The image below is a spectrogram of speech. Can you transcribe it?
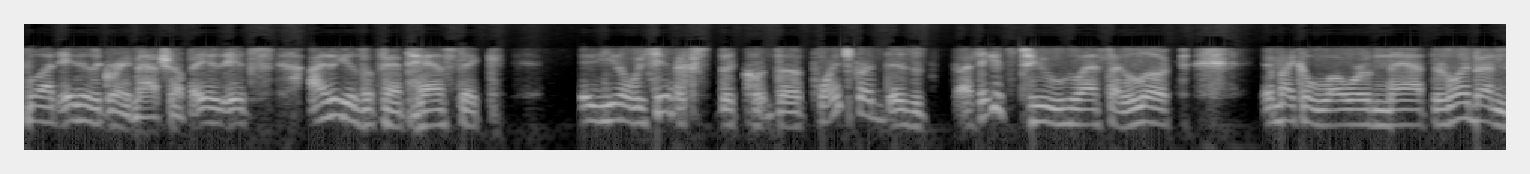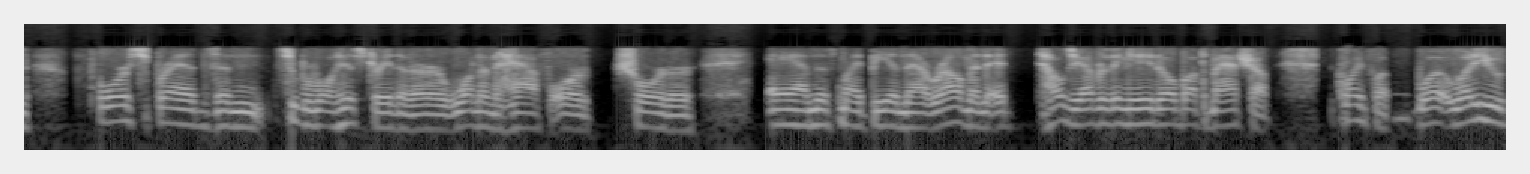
but it is a great matchup. It, it's I think it's a fantastic you know, we see the, the the point spread is I think it's two. Last I looked, it might go lower than that. There's only been four spreads in Super Bowl history that are one and a half or shorter, and this might be in that realm. And it tells you everything you need to know about the matchup. Coin flip. What, what do you?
